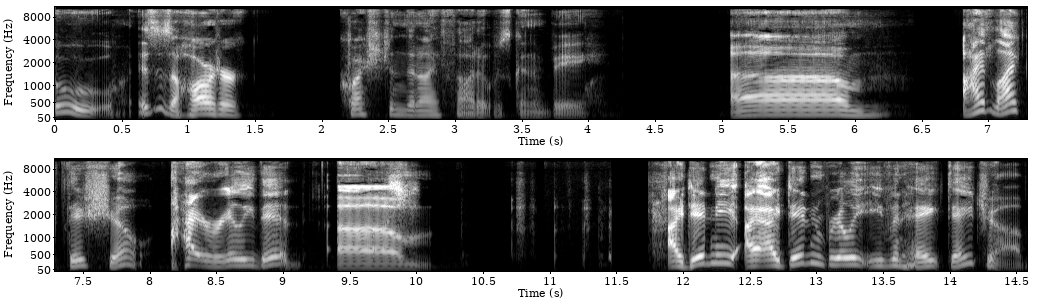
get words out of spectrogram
ooh, this is a harder question than I thought it was going to be. Um, I liked this show. I really did. Um, I didn't. E- I I didn't really even hate Day Job.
